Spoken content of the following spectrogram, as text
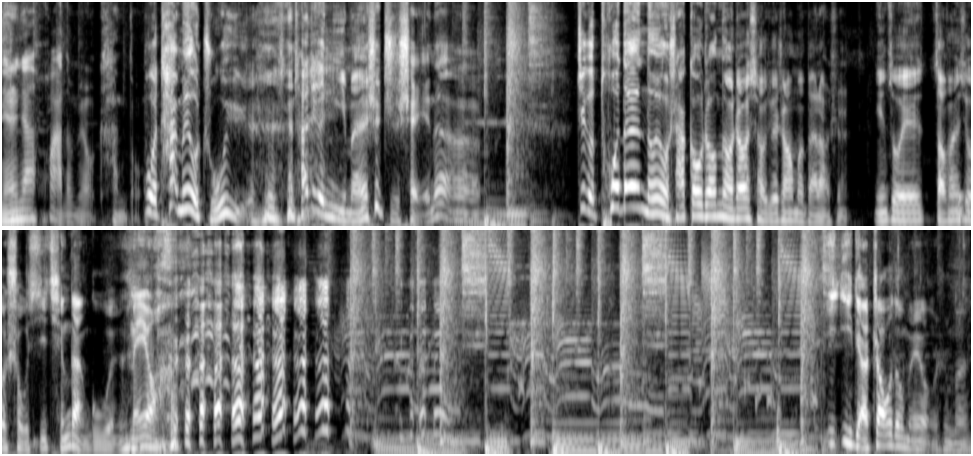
连人家话都没有看懂。不，他没有主语，他这个你们是指谁呢？嗯，这个脱单能有啥高招妙招小绝招吗？白老师，您作为早饭秀首席情感顾问，没有，一一点招都没有是吗？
